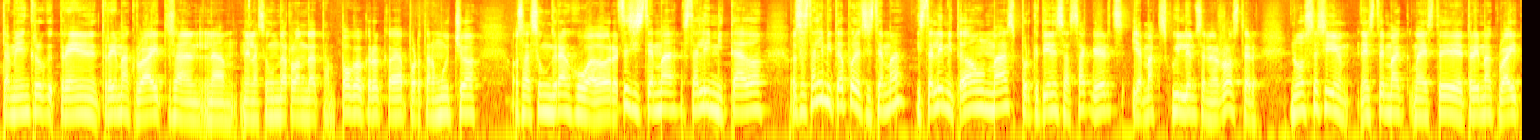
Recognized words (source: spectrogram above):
También creo que Trey, Trey McWright, o sea, en la, segunda ronda, tampoco creo que vaya a aportar mucho. O sea, es un gran jugador. Este sistema está limitado, o sea, está limitado por el sistema y está limitado aún más porque tienes a Zach Ertz y a Max Williams en el roster. No sé si este, este Trey McWright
